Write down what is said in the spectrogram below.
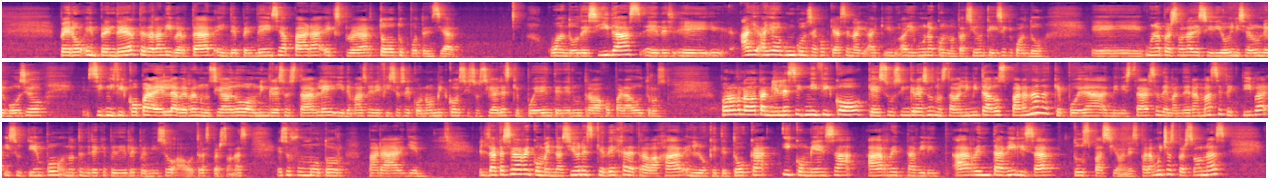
pero emprender te da la libertad e independencia para explorar todo tu potencial. Cuando decidas, eh, eh, hay, algún consejo que hacen, hay, hay, una connotación que dice que cuando eh, una persona decidió iniciar un negocio, significó para él haber renunciado a un ingreso estable y demás beneficios económicos y sociales que pueden tener un trabajo para otros. Por otro lado, también le significó que sus ingresos no estaban limitados para nada, que pueda administrarse de manera más efectiva y su tiempo no tendría que pedirle permiso a otras personas. Eso fue un motor para alguien. La tercera recomendación es que deja de trabajar en lo que te toca y comienza a rentabilizar tus pasiones. Para muchas personas,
